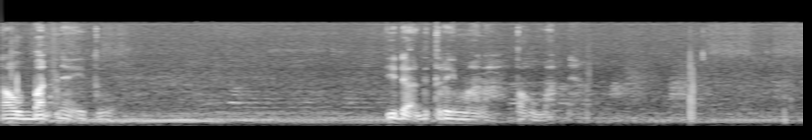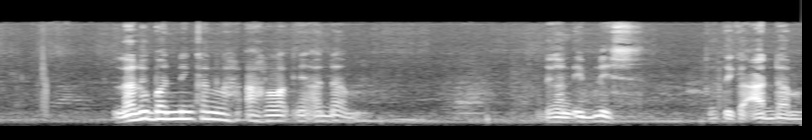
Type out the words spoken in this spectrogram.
taubatnya itu. Tidak diterimalah taubatnya. Lalu bandingkanlah akhlaknya Adam dengan iblis ketika Adam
